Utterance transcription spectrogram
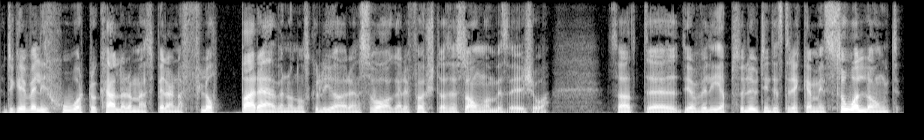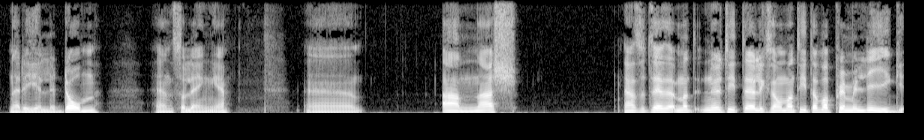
jag tycker det är väldigt hårt att kalla de här spelarna floppar även om de skulle göra en svagare första säsong om vi säger så. Så att eh, jag vill absolut inte sträcka mig så långt när det gäller dem än så länge. Eh, annars, alltså nu tittar jag liksom, om man tittar på Premier League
